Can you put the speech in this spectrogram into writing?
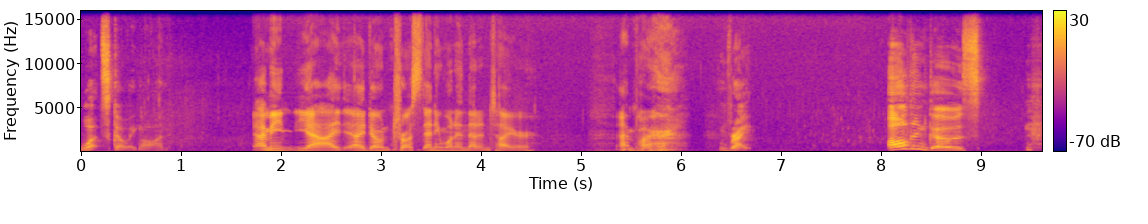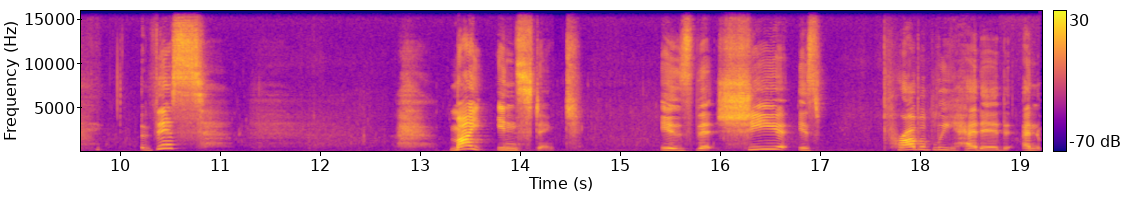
what's going on. I mean, yeah, I, I don't trust anyone in that entire empire. Right. Alden goes, This. My instinct is that she is probably headed, and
